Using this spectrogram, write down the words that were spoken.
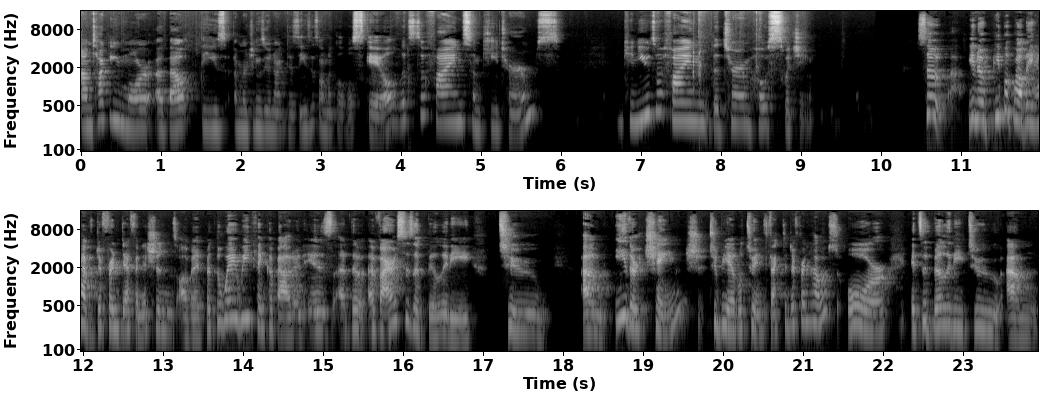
um, talking more about these emerging zoonotic diseases on a global scale. Let's define some key terms. Can you define the term host switching? So, you know, people probably have different definitions of it, but the way we think about it is uh, the, a virus's ability to um, either change to be able to infect a different host or its ability to um,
